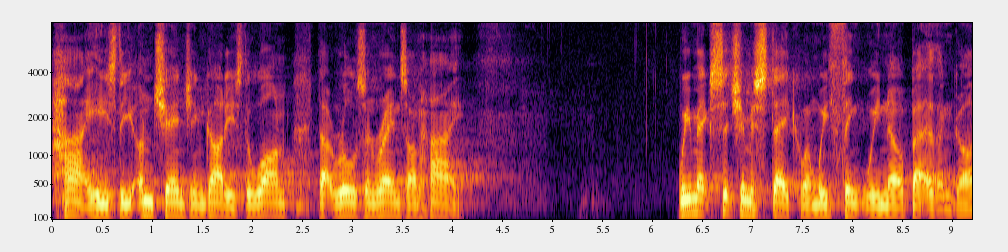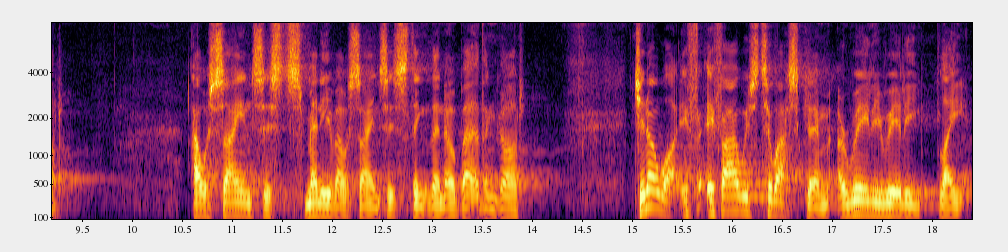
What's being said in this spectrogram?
high. He's the unchanging God. He's the one that rules and reigns on high. We make such a mistake when we think we know better than God. Our scientists, many of our scientists, think they know better than God. Do you know what? If, if I was to ask him a really, really like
